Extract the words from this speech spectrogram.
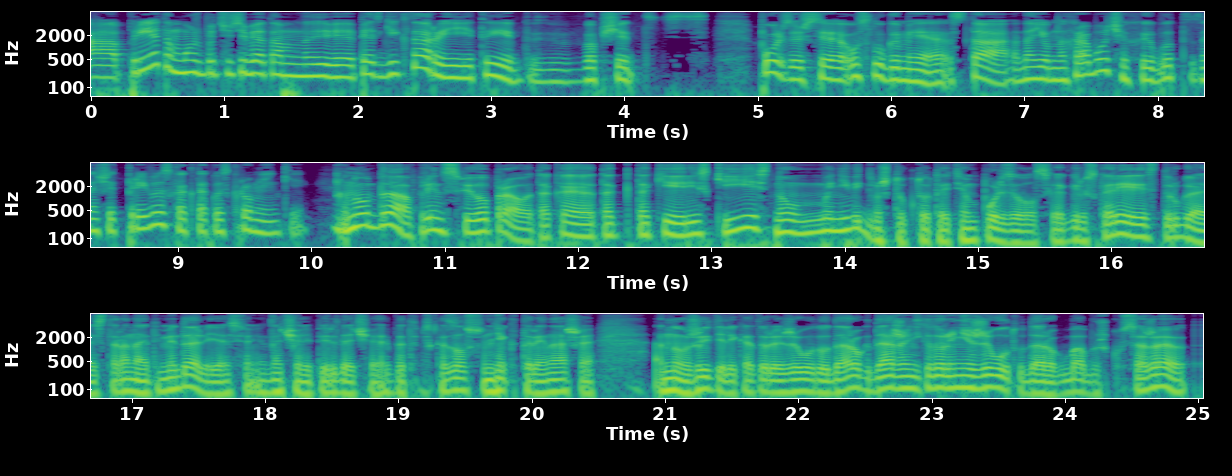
А при этом, может быть, у тебя там 5 э, гектар, и ты вообще пользуешься услугами 100 наемных рабочих, и вот, значит, привез как такой скромненький. Ну да, в принципе, вы правы. Такая, так, такие риски есть, но мы не видим, что кто-то этим пользовался. Я говорю, скорее есть другая сторона этой медали. Я сегодня в начале передачи об этом сказал, что некоторые наши ну, жители, которые живут у дорог, даже которые не живут у дорог, бабушку сажают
